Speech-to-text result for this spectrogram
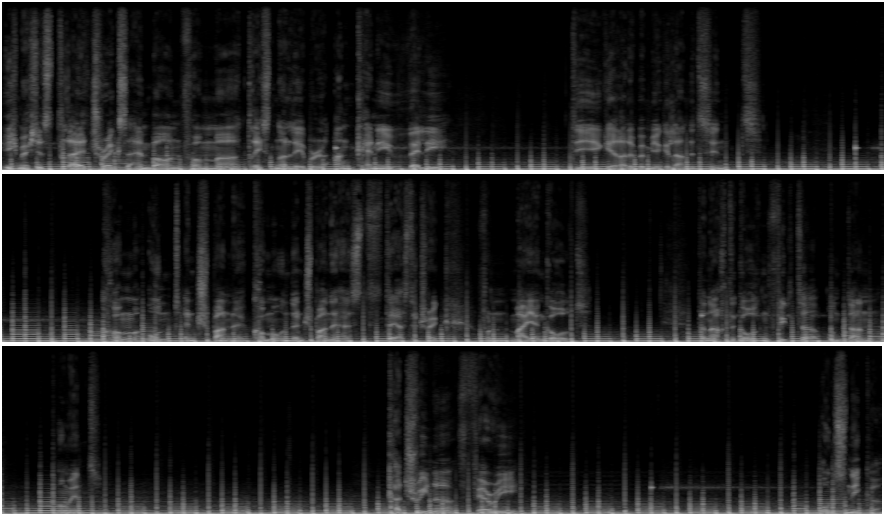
Ich möchte jetzt drei Tracks einbauen vom äh, Dresdner Label Uncanny Valley, die gerade bei mir gelandet sind. Komm und entspanne. Komm und entspanne heißt der erste Track von Mayan Gold danach der Golden Filter und dann, Moment, Katrina Ferry und Sneaker.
